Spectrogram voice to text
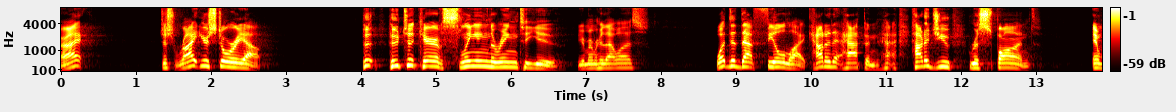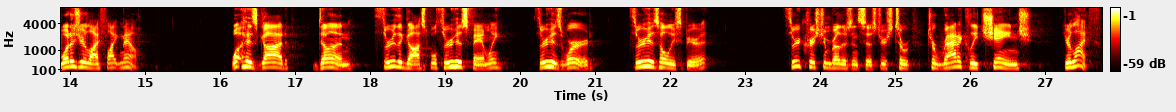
all right? Just write your story out. Who, who took care of slinging the ring to you? You remember who that was? What did that feel like? How did it happen? How did you respond? And what is your life like now? What has God done through the gospel, through his family, through his word, through his Holy Spirit, through Christian brothers and sisters to, to radically change your life?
